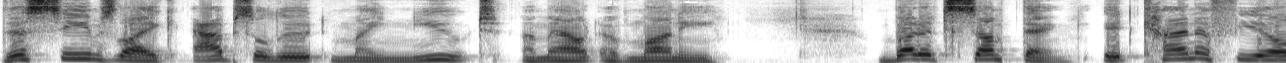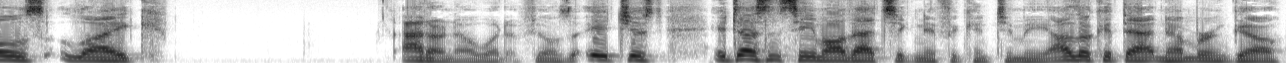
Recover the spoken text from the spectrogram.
this seems like absolute minute amount of money but it's something. It kind of feels like I don't know what it feels. It just it doesn't seem all that significant to me. I look at that number and go,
